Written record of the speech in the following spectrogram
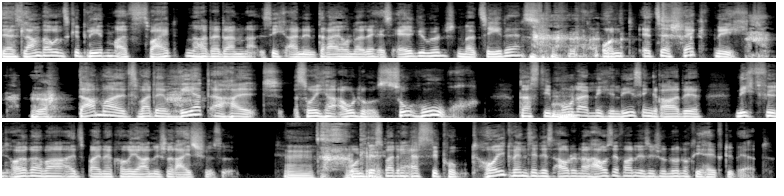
Der ist lang bei uns geblieben. Als zweiten hat er dann sich einen 300er SL gewünscht, einen Mercedes. Und jetzt erschreckt nicht. Ja. Damals war der Werterhalt solcher Autos so hoch, dass die mhm. monatliche Leasingrate nicht viel teurer war als bei einer koreanischen Reisschüssel. Mhm. Okay. Und das war der erste Punkt. Heute, wenn Sie das Auto nach Hause fahren, ist es schon nur noch die Hälfte wert.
